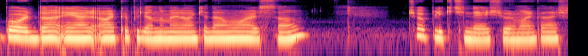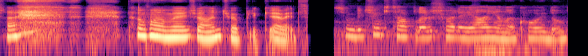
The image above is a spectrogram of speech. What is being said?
Bu arada eğer arka planı merak eden varsa çöplük içinde yaşıyorum arkadaşlar. Tamamen şu an çöplük. Evet. Şimdi bütün kitapları şöyle yan yana koydum.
